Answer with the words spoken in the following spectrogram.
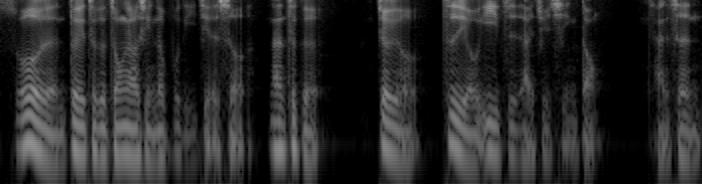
所有人对这个重要性都不理解的时候，那这个就有。自由意志来去行动，产生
